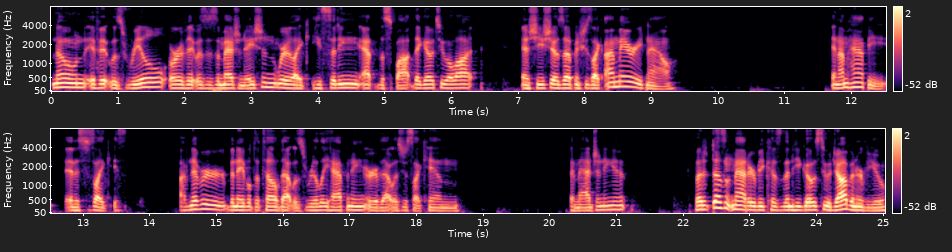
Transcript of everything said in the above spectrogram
known if it was real or if it was his imagination, where like he's sitting at the spot they go to a lot, and she shows up and she's like, I'm married now. And I'm happy. And it's just like, it's, I've never been able to tell if that was really happening or if that was just like him imagining it. But it doesn't matter because then he goes to a job interview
